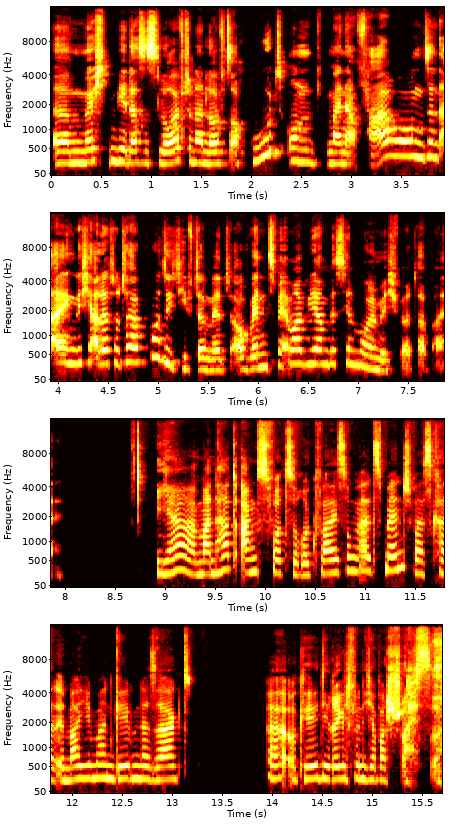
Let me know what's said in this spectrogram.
ähm, möchten wir, dass es läuft und dann läuft es auch gut. Und meine Erfahrungen sind eigentlich alle total positiv damit, auch wenn es mir immer wieder ein bisschen mulmig wird dabei. Ja, man hat Angst vor Zurückweisung als Mensch, weil es kann immer jemanden geben, der sagt, äh, okay, die Regel finde ich aber scheiße.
